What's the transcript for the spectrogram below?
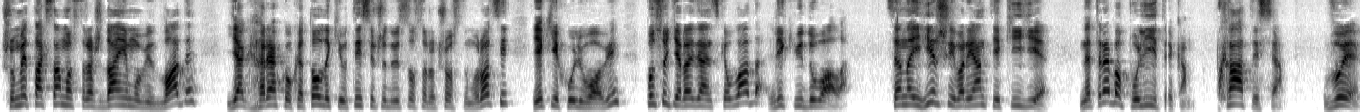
що ми так само страждаємо від влади, як греко-католики в 1946 році, яких у Львові, по суті, радянська влада ліквідувала. Це найгірший варіант, який є. Не треба політикам пхатися в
